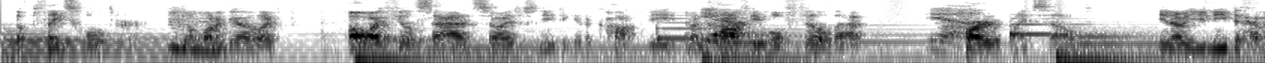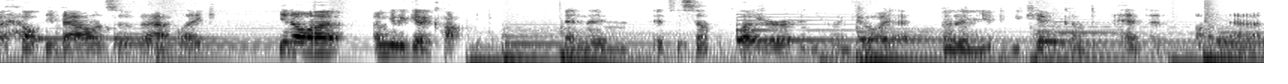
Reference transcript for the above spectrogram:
a placeholder. You don't Mhm. want to go like, oh, I feel sad, so I just need to get a coffee, and a Yeah. coffee will fill that Yeah. part of myself. You know, you need to have a healthy balance of that. Like, you know what, I'm gonna get a coffee, and then it's a simple pleasure, and you enjoy it. But it, Mhm. you you can't become dependent on that.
